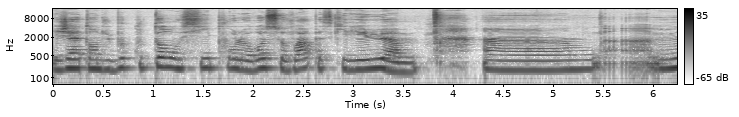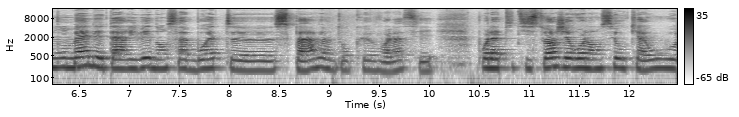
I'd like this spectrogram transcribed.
Et j'ai attendu beaucoup de temps aussi pour le recevoir parce qu'il y a eu euh, un, est arrivé dans sa boîte spam. Donc voilà, c'est pour la petite histoire. J'ai relancé au cas où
